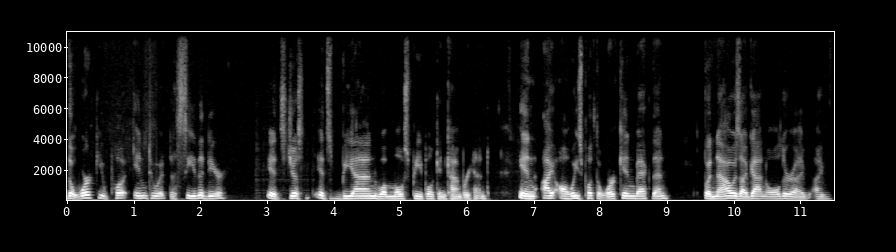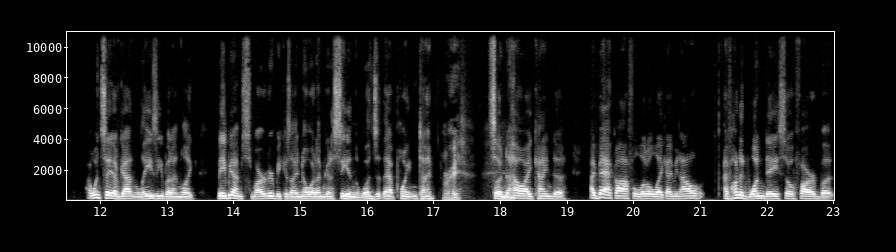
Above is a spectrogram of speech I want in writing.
the work you put into it to see the deer, it's just, it's beyond what most people can comprehend. And I always put the work in back then. But now as I've gotten older, I, I, I wouldn't say I've gotten lazy, but I'm like, maybe I'm smarter because I know what I'm going to see in the woods at that point in time. Right. So now I kind of I back off a little. Like I mean, I'll I've hunted one day so far, but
